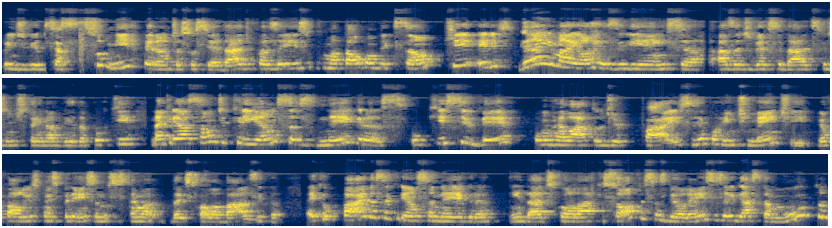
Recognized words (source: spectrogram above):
o indivíduo se assumir perante a sociedade, fazer isso com uma tal convicção que eles ganhem maior resiliência às adversidades que a gente tem na vida, porque na criação de crianças negras, o que se vê um relato de pais recorrentemente, e eu falo isso com experiência no sistema da escola básica, é que o pai dessa criança negra em idade escolar que sofre essas violências, ele gasta muito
